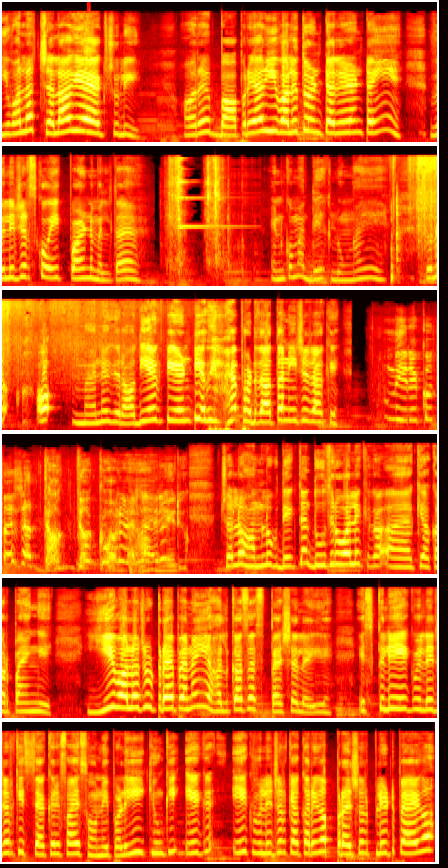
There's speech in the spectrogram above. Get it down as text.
ये वाला चला गया एक्चुअली अरे बाप रे यार ये वाले तो इंटेलिजेंट है विलेजर्स को एक पॉइंट मिलता है। इनको मैं देख लूँगा ये। चलो ओ मैंने गिरा दिया एक टीएनटी अभी मैं फट जाता नीचे जाके। मेरे को तो ऐसा धक धक हो रहा है। चलो हम लोग देखते हैं दूसरे वाले क्या, क्या कर पाएँगे। ये वाला जो ट्रैप है ना ये हल्का सा स्पेशल है ये। इसके लिए एक विलेजर की सेक्रीफाइस होनी पड़ेगी क्योंकि एक एक विलेजर क्या करेगा? प्रेशर प्लेट पे आएगा।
